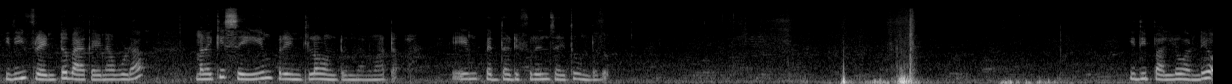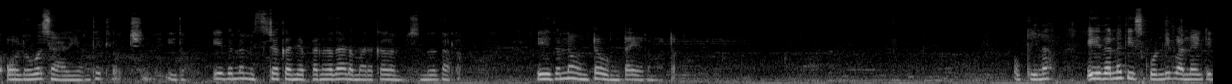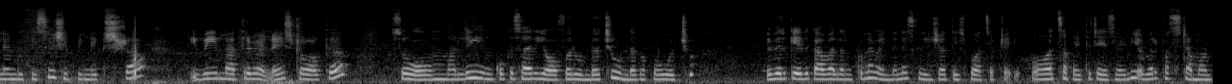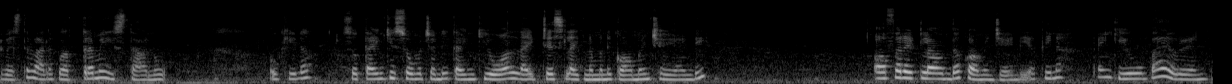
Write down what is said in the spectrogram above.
ఇది ఫ్రంట్ బ్యాక్ అయినా కూడా మనకి సేమ్ ప్రింట్లో ఉంటుంది అనమాట ఏం పెద్ద డిఫరెన్స్ అయితే ఉండదు. ఇది పళ్ళు అండి. ఆల్ ఓవర్ శారీ అంతా ఇట్లా వచ్చింది. ఇదో ఏదన్నా మిస్టేక్ అని చెప్పాను కదా ఆడ మరక కనిపిస్తుంది కదా అలా. ఏదన్నా ఉంటే ఉంటాయి అన్నమాట ఓకేనా? ఏదన్నా తీసుకోండి. One ninety nine rupees shipping extra. ఇవి మాత్రమే ఉన్నాయి స్టాక్. సో మళ్ళీ ఇంకొకసారి ఆఫర్ ఉండొచ్చు ఉండకపోవచ్చు. ఎవరికి ఏది కావాలనుకున్నా వెంటనే స్క్రీన్ షాట్ తీసి వాట్సాప్ చేయ వాట్సాప్ అయితే చేసేయండి. ఎవరు ఫస్ట్ అమౌంట్ వేస్తే వాళ్ళకి మాత్రమే ఇస్తాను. ఓకేనా? So thank you so much అండి. థ్యాంక్ యూ ఆల్ లైక్ చేసి లైక్ నెంబర్ని కామెంట్ చేయండి. ఆఫర్ ఎట్లా ఉందో కామెంట్ చేయండి. ఓకేనా? థ్యాంక్ యూ బాయ్ ఎవరైనా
